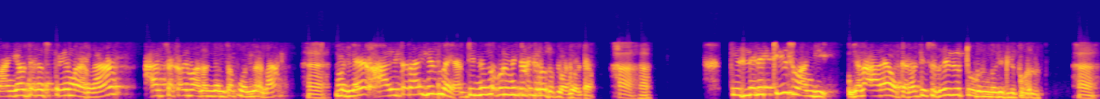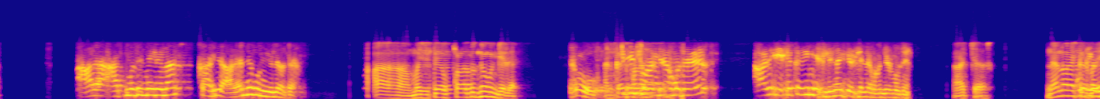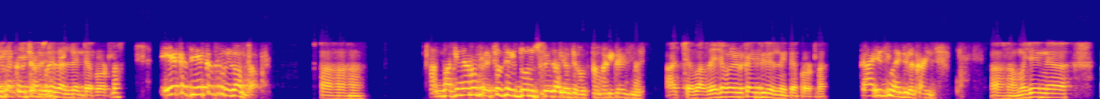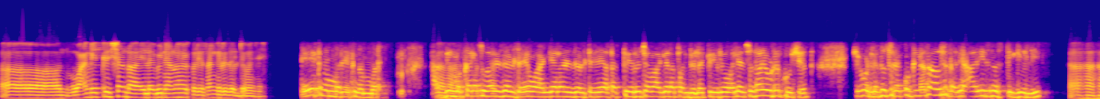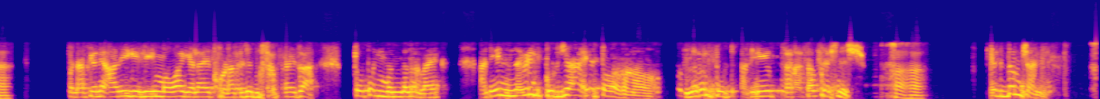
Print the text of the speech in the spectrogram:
वांग्यावर त्यानं स्प्रे मारला. आज सकाळी मला त्यांचा फोन झाला म्हटले आळी तर राहिलीच नाही. आणि तीन दिवसापूर्वी मी तिकडे गेलो होतो प्लॉटवर हा हा. ते तीस वांगी ज्याला आळ्या होत्या ना ती सगळी तोडून बघितली पूर्ण. हा. आळ्या आतमध्ये मेलेला काही आळ्या निघून गेल्या होत्या. हा म्हणजे ते फळातून निघून गेल्या. हो. तीस वांग्यामध्ये आळी एकही भेटली नाही घेतलेल्या वांग्यामध्ये. अच्छा. नॅनो हॅकर कुठल्या एक प्रकारचे एकच स्प्रे झालेले ना त्या प्लॉटला एकच एकच स्प्रे झाला हा हा हा. आणि बाकी नाही पेचच एक दोन स्प्रे झाले होते फक्त बाकी काहीच नाही. अच्छा बस याच्या पलीकडे काहीच दिलेलं नाही त्या प्लॉटला काहीच नाही दिलं काहीच. हा हा म्हणजे वांग्यातली शेंड राहिला बी नॅनो हॅकर सांग रिझल्ट म्हणजे. एक नंबर एक नंबर. अगदी. मकाला सुद्धा रिझल्ट आहे वांग्याला रिझल्ट आहे आता पेरूच्या वांग्याला पण दिलं पेरूवाले सुद्धा एवढे खुश आहेत की म्हटलं दुसऱ्या कुठल्याच औषधाने आळीच नसती गेली. पण आपल्याने आळी गेली मवा गेलाय खोडाला जे भुसा पडायचा तो पण बंद झालाय. आणि नवीन फूट जे आहे तो नवीन फूट आणि हा हा. एकदम छान आहे.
